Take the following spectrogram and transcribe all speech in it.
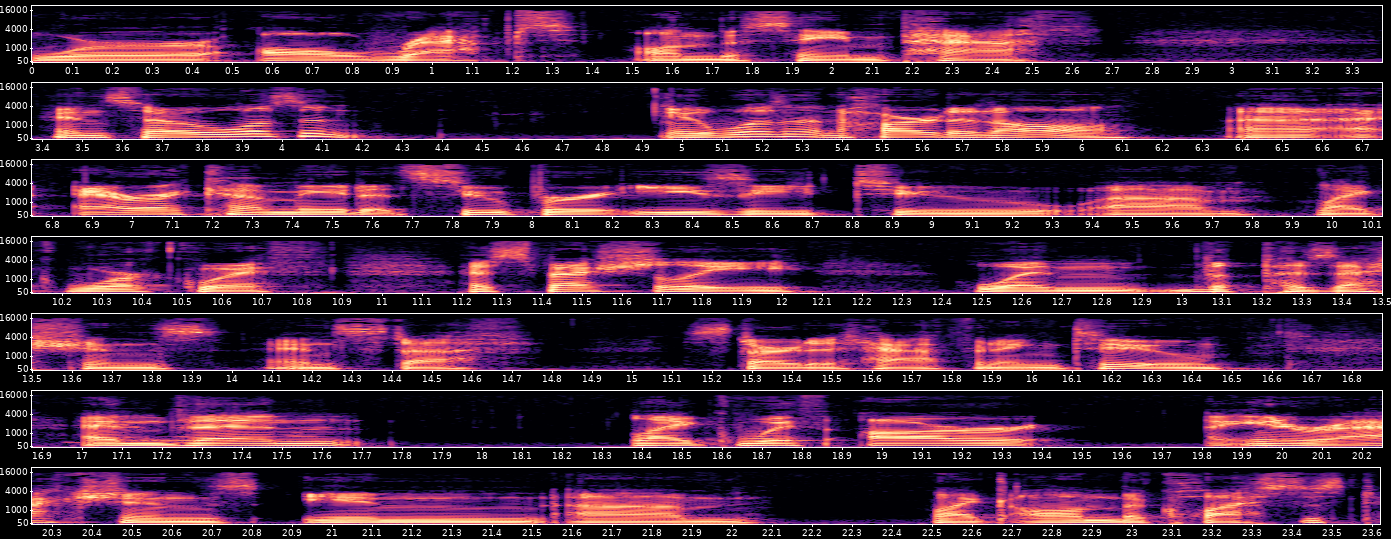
were all wrapped on the same path. And so it wasn't it wasn't hard at all. Uh, Erika made it super easy to um, like work with, especially when the possessions and stuff started happening too. And then, like with our interactions in um, like on the quest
